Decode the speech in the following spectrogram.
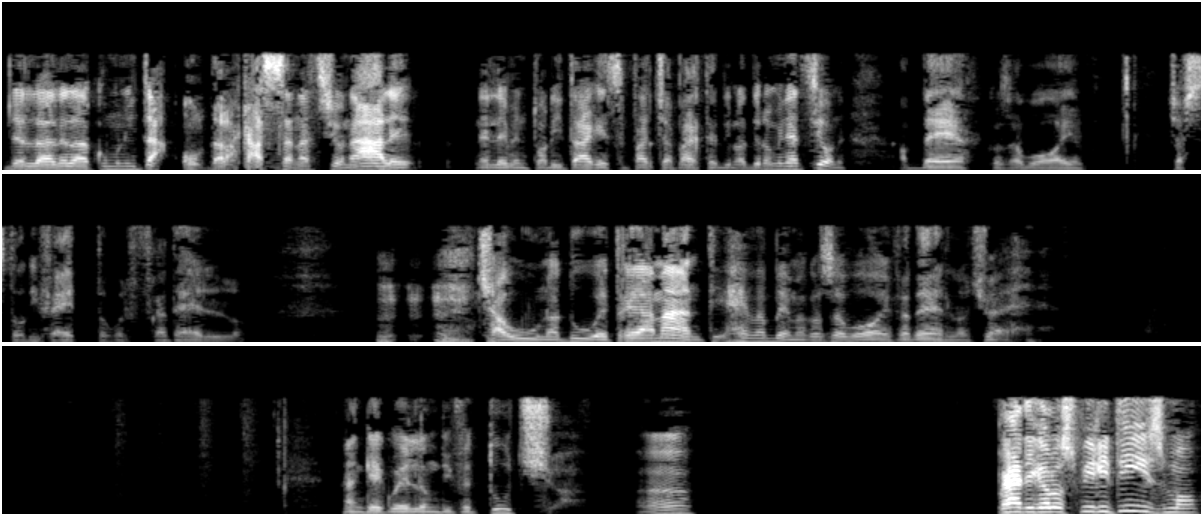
della, della comunità o dalla cassa nazionale nell'eventualità che si faccia parte di una denominazione. Vabbè, cosa vuoi? c'ha sto difetto quel fratello, c'ha una, due, tre amanti, e eh, vabbè, ma cosa vuoi, fratello? Cioè, anche quello è un difettuccio. Eh? Pratica lo spiritismo,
